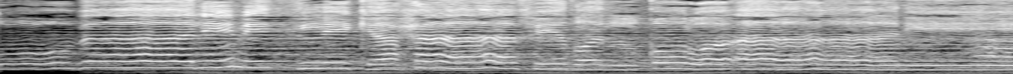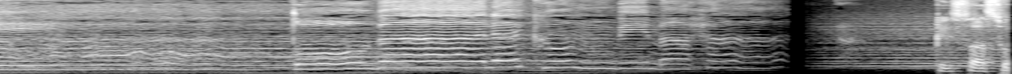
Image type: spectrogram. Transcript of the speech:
طوبى لمثلك حافظ القرآن. طوبى لكم بمحا قصص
